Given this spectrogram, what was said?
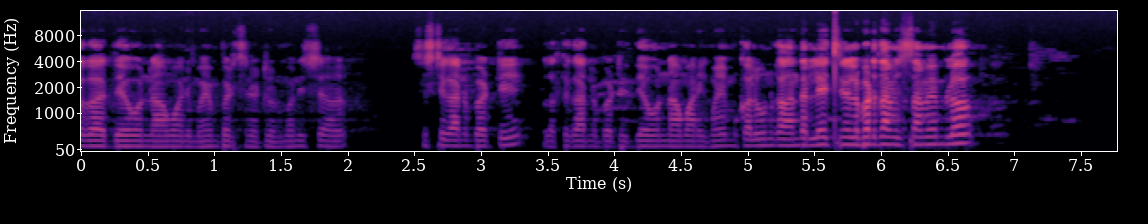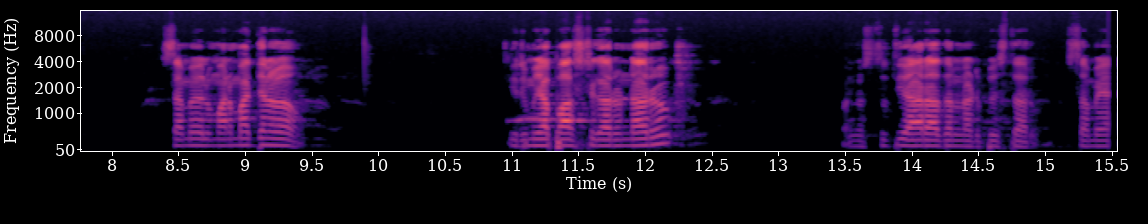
చక్కగా దేవుని నామాన్ని మహింపరిచినటువంటి మనిషి సృష్టి గారిని బట్టి లత గారిని బట్టి దేవుని నామానికి మహిమ కలుగును అందరు లేచి నిలబడతాం ఈ సమయంలో. సమయంలో మన మధ్యలో ఇర్మియా పాస్టర్ గారు ఉన్నారు. మన స్థుతి ఆరాధనలు నడిపిస్తారు. సమయం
